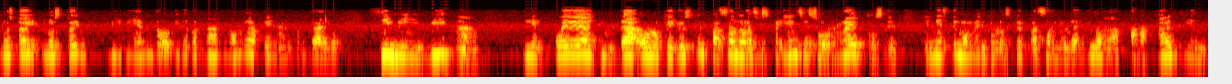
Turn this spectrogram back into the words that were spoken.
lo, estoy, lo estoy viviendo y de verdad no me da pena, al contrario, si mi vida le puede ayudar, o lo que yo estoy pasando, las experiencias o retos en, en este momento lo estoy pasando, le ayuda a, a alguien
